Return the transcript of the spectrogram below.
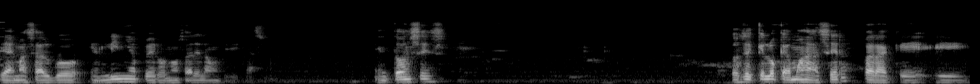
y además salgo en línea, pero no sale la notificación. Entonces, entonces, ¿qué es lo que vamos a hacer para que eh,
